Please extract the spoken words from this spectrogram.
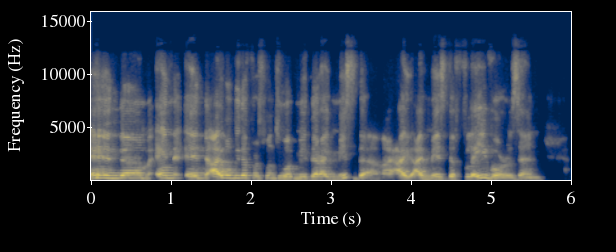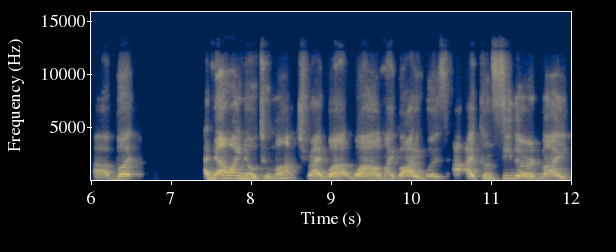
and um and and i will be the first one to admit that i miss them i i miss the flavors and uh but now i know too much right while while my body was i considered my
